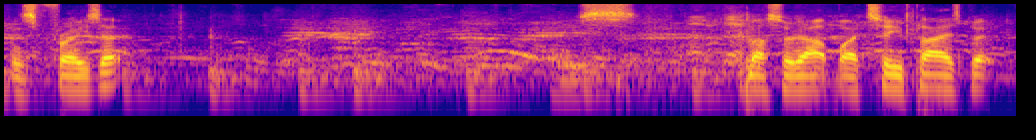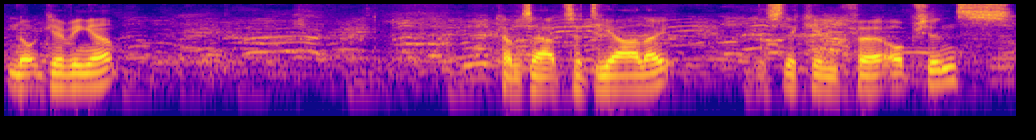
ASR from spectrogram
There's Fraser. He's muscled out by two players, but not giving up. Comes out to Diallo. He's looking for options.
